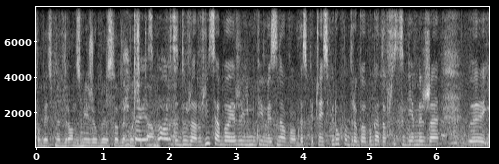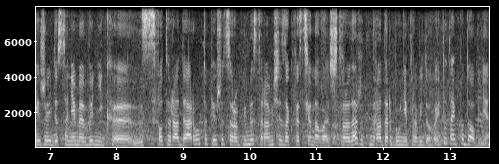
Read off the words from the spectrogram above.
powiedzmy dron zmierzyłby z I to odległości jest tam. bardzo duża różnica, bo jeżeli mówimy znowu o bezpieczeństwie ruchu drogowego, to wszyscy wiemy, że y, jeżeli dostaniemy wynik y, z fotoradaru, to pierwsze co robimy, staramy się zakwestionować radarze, ten radar był nieprawidłowy. I tutaj podobnie.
